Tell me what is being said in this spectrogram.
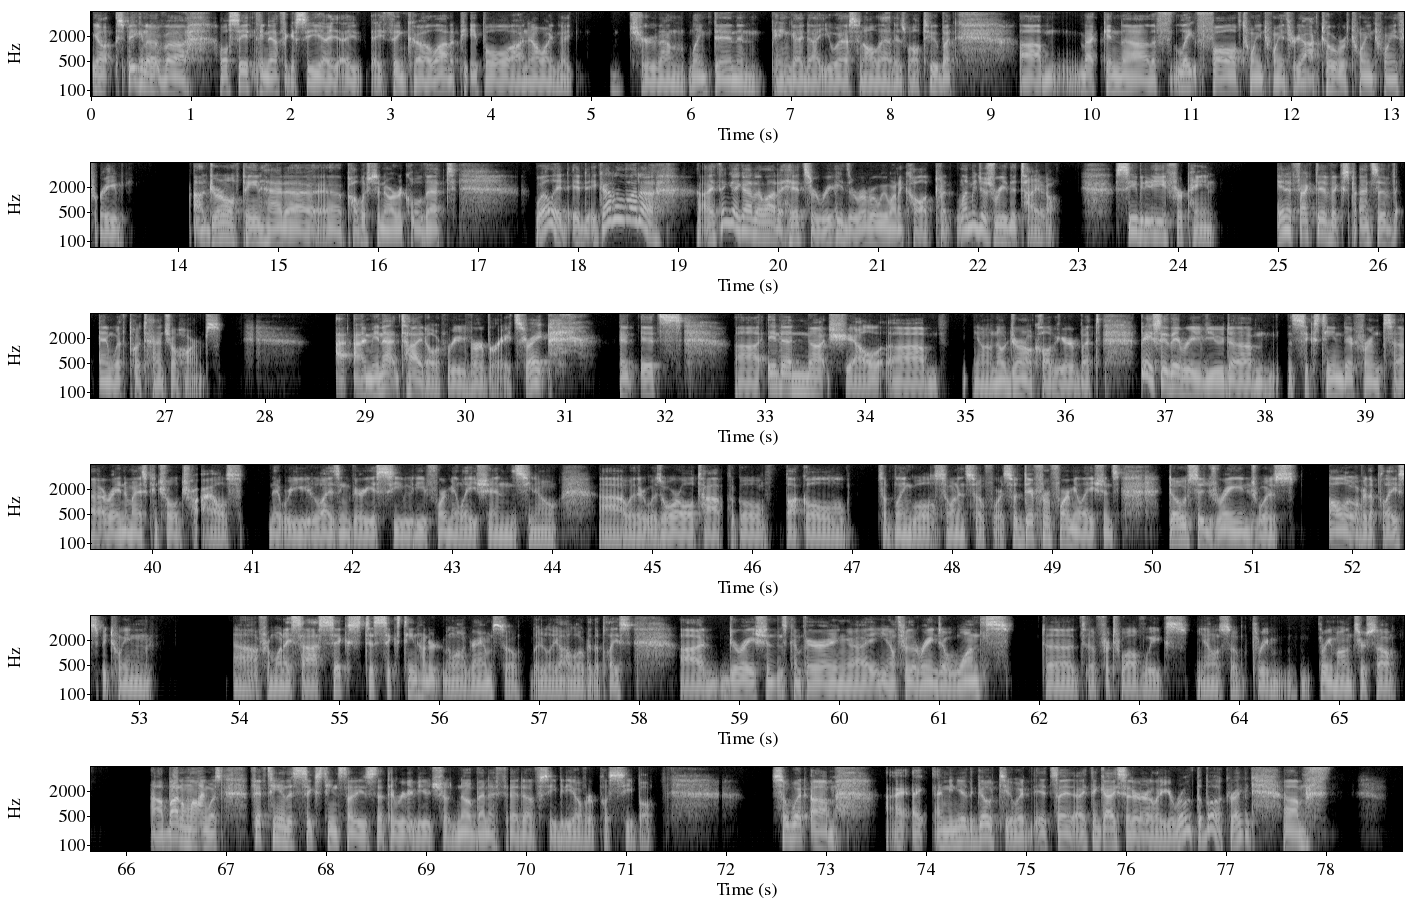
you know, speaking of uh, well, safety and efficacy, I, I, I think a lot of people uh, know I, I shared on LinkedIn and painguy.us and all that as well too. But um, back in uh, the late fall of 2023, October of 2023, uh, Journal of Pain had uh, uh, published an article that, well, it, it, it got a lot of, I think I got a lot of hits or reads or whatever we want to call it. But let me just read the title: CBD for pain, ineffective, expensive, and with potential harms. I, I mean, that title reverberates, right? It, it's uh, in a nutshell, um, you know, no journal club here, but basically they reviewed um, 16 different uh, randomized controlled trials that were utilizing various CBD formulations, you know, uh, whether it was oral, topical, buccal, sublingual, so on and so forth. So different formulations. Dosage range was all over the place between uh, from what I saw, six to 1600 milligrams, so literally all over the place. Uh, durations comparing, uh, you know, through the range of once to, to for 12 weeks, you know, so three three months or so. Uh, bottom line was 15 of the 16 studies that they reviewed showed no benefit of CBD over placebo. So what? Um, I, I, I mean, you're the go-to. It, it's I, I think I said earlier. You wrote the book, right? Um,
